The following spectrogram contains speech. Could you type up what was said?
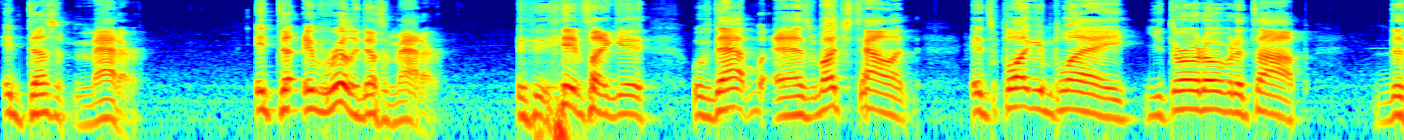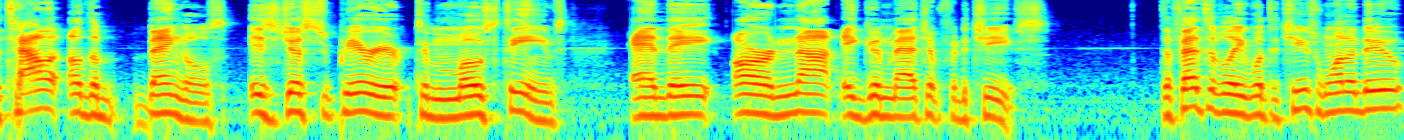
it doesn't matter. It do, it really doesn't matter. It's like it, with that as much talent, it's plug and play. You throw it over the top, the talent of the Bengals is just superior to most teams, and they are not a good matchup for the Chiefs. Defensively, what the Chiefs want to do,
